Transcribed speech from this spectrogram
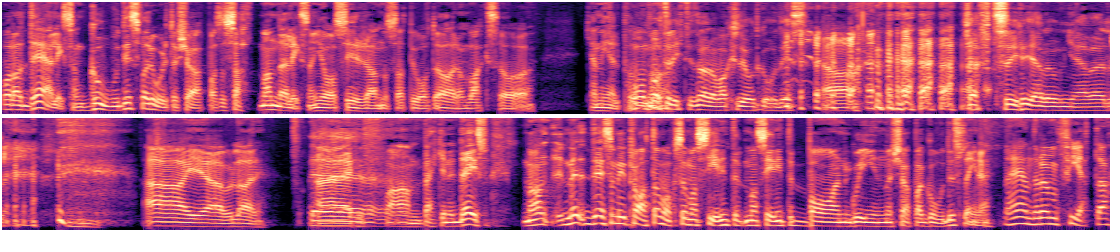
Bara det liksom, godis var roligt att köpa. Så satt man där liksom, jag och syrran och satt vi åt öronvax och kamelpung. Hon och- åt riktigt öronvax och du åt godis. Ja, Käftsy jävla ungjävel. ah, jävlar. Nej, för fan, back in the days. Man, men det som vi pratade om också, man ser, inte, man ser inte barn gå in och köpa godis längre. Nej, ändå är de feta.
